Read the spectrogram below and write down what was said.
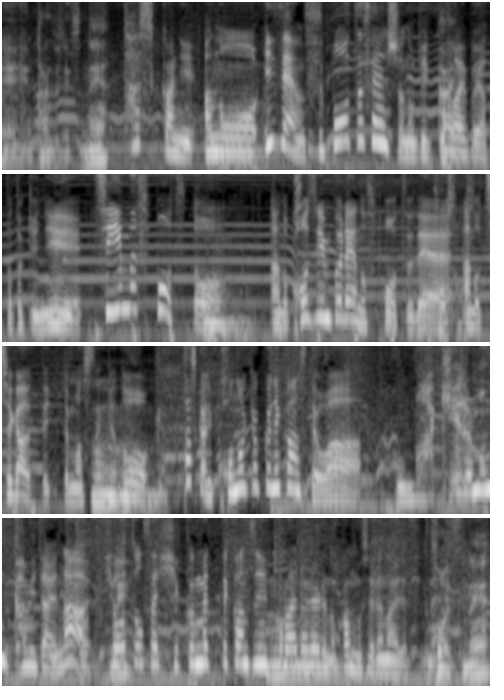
えー感じですね。確かにあの以前スポーツ選手のビッグファイブやった時に、チームスポーツと、うんあの個人プレーのスポーツであの違うって言ってましたけど、うんうんうん。確かにこの曲に関してはもう負けるもんかみたいそな協調性低めって感じに捉えられるのかもしれないですね。そうですね。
